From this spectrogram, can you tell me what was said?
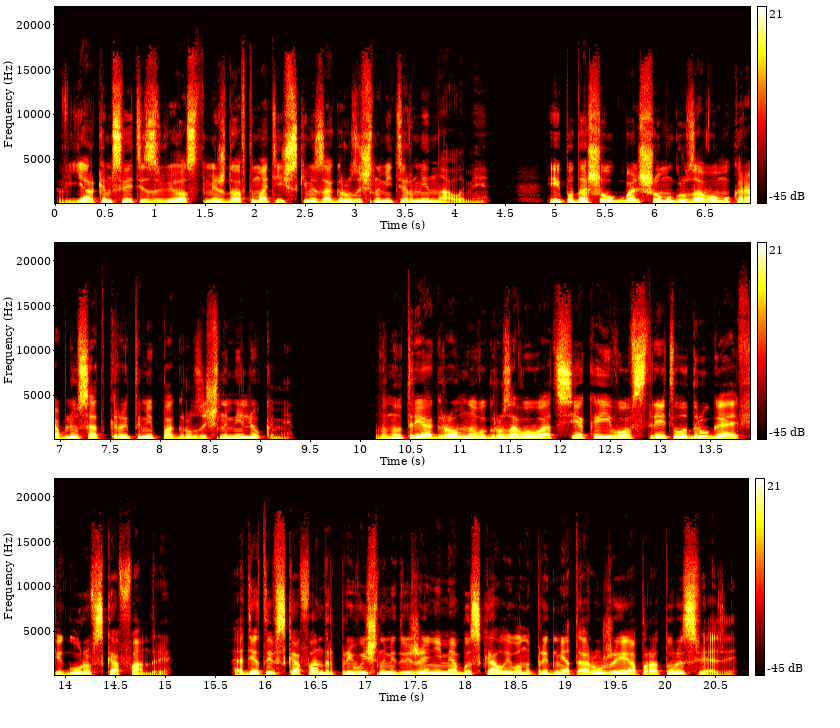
в ярком свете звезд между автоматическими загрузочными терминалами и подошел к большому грузовому кораблю с открытыми погрузочными люками. Внутри огромного грузового отсека его встретила другая фигура в скафандре. Одетый в скафандр привычными движениями обыскал его на предмет оружия и аппаратуры связи —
